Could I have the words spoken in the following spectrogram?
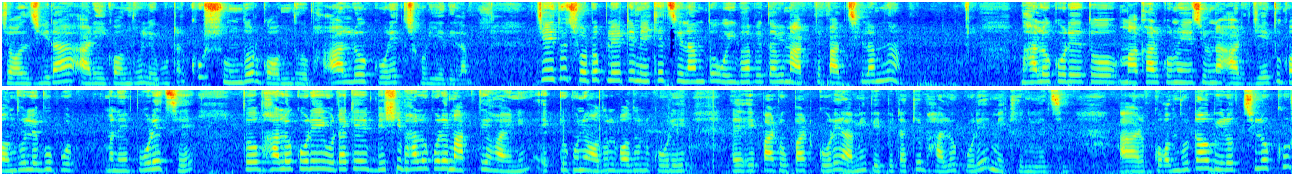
জলজিরা আর এই গন্ধ লেবুটার খুব সুন্দর গন্ধ ভালো করে ছড়িয়ে দিলাম। যেহেতু ছোট প্লেটে মেখেছিলাম, তো ওইভাবে তো আমি মাখতে পারছিলাম না। ভালো করে তো মাখার কোনো এ ছিল না। আর যেহেতু গন্ধলেবু প- মানে পড়েছে, তো ভালো করে ওটাকে বেশি ভালো করে মাখতে হয়নি। একটুখানি অদল বদল করে এপাট ওপাট করে আমি পেঁপেটাকে ভালো করে মেখে নিয়েছি। আর গন্ধটাও বেরোচ্ছিল খুব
